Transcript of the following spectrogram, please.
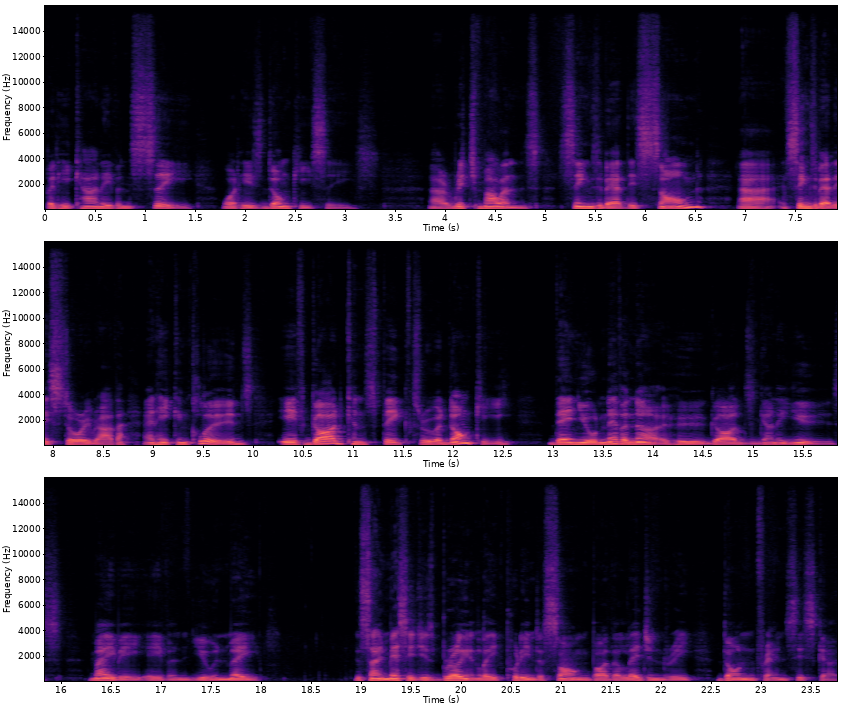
but he can't even see what his donkey sees. Uh, Rich Mullins sings about this song, uh, sings about this story rather, and he concludes if God can speak through a donkey, then you'll never know who God's going to use, maybe even you and me. The same message is brilliantly put into song by the legendary Don Francisco.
